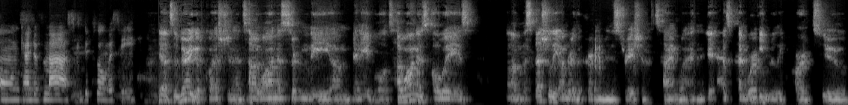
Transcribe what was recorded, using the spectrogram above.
own kind of mask diplomacy? Yeah, it's a very good question. And Taiwan has certainly um, been able, Taiwan has always um, especially under the current administration of Taiwan, it has been working really hard to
